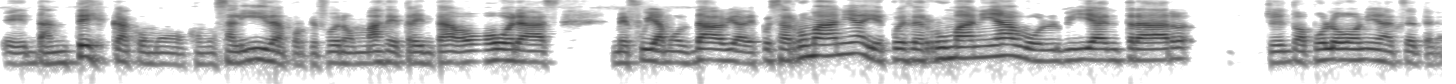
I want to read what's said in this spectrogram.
eh, dantesca como, como salida, porque fueron más de 30 horas. Me fui a Moldavia, después a Rumania, y después de Rumania volví a entrar yendo a Polonia, etc.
